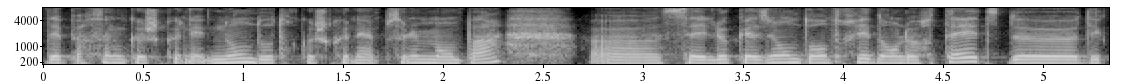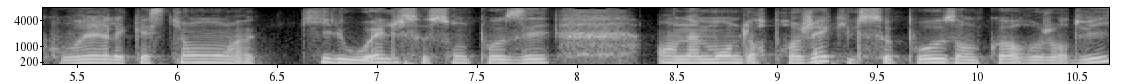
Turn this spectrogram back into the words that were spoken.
des personnes que je connais de nom, d'autres que je connais absolument pas. Euh, c'est l'occasion d'entrer dans leur tête, de découvrir les questions euh, qu'ils ou elles se sont posées en amont de leur projet, qu'ils se posent encore aujourd'hui.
